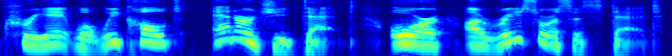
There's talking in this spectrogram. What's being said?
create what we called energy debt or a resources debt.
